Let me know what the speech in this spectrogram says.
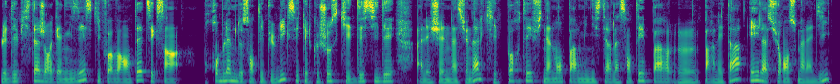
Le dépistage organisé, ce qu'il faut avoir en tête, c'est que c'est un problème de santé publique, c'est quelque chose qui est décidé à l'échelle nationale, qui est porté finalement par le ministère de la Santé, par, euh, par l'État et l'assurance maladie,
